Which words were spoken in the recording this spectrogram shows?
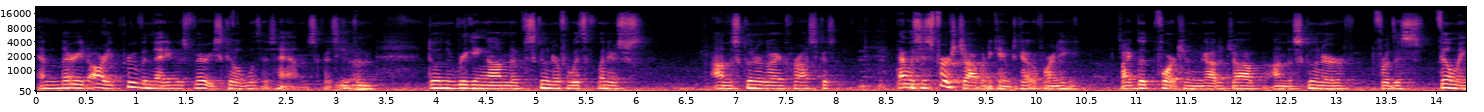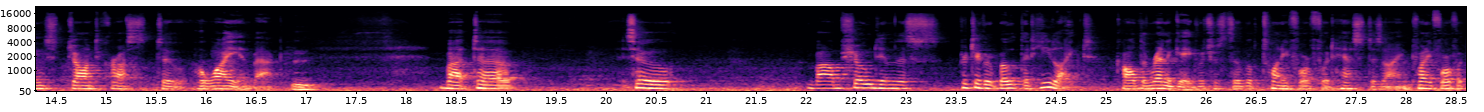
And Larry had already proven that he was very skilled with his hands because he'd been doing the rigging on the schooner for, with when he was on the schooner going across because that was his first job when he came to California. He, by good fortune, got a job on the schooner for this filming jaunt across to Hawaii and back. Hmm. But uh, so Bob showed him this particular boat that he liked called the Renegade, which was the little 24 foot Hess design, 24 foot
